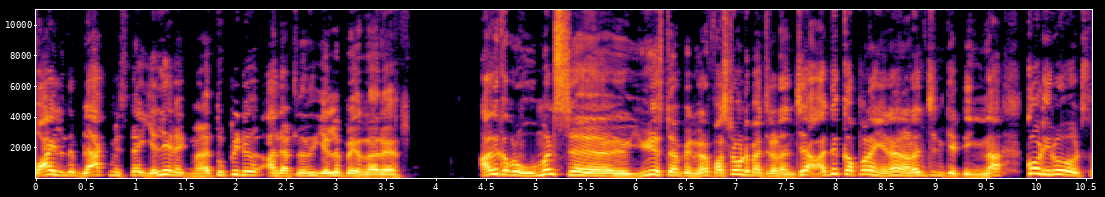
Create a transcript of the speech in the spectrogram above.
வாயிலிருந்து பிளாக் மிஸ்ட்டை எல்ஏ ரைட் மேலே துப்பிட்டு அந்த இடத்துல இருந்து எல்ல போயிடுறாரு. அதுக்கப்புறம் women's US champion first round match நடந்துச்சு. அதுக்கப்புறம் என்ன நடந்துச்சுன்னு கேட்டிங்கன்னா கோடி ரோட்ஸ்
